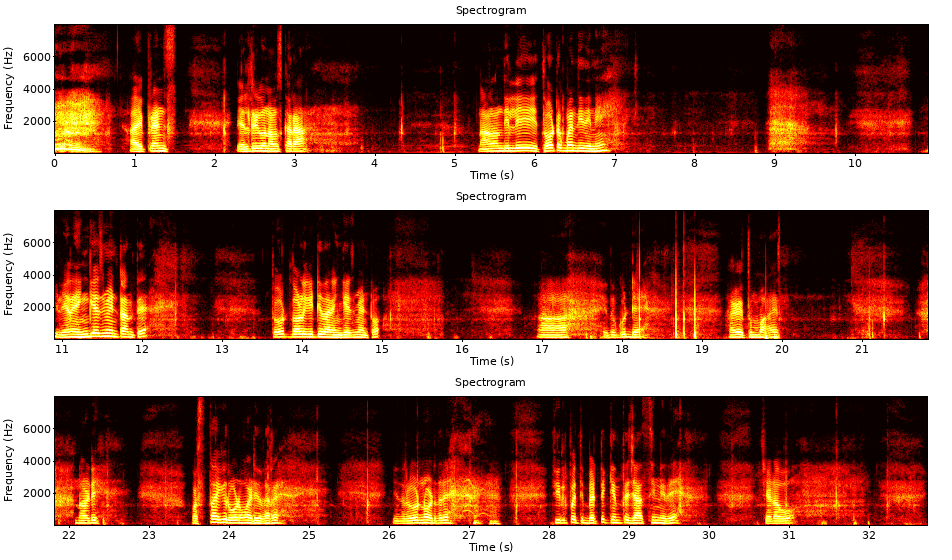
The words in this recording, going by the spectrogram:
Hi friends ಎಲ್ರಿಗೂ ನಮಸ್ಕಾರ. ನಾನೊಂದಿಲ್ಲಿ ತೋಟಕ್ಕೆ ಬಂದಿದ್ದೀನಿ. ಇಲ್ಲೇನೋ ಎಂಗೇಜ್ಮೆಂಟ್ ಅಂತೆ. ತೋಟದೊಳಗೆ ಇಟ್ಟಿದ್ದಾರೆ ಎಂಗೇಜ್ಮೆಂಟು ಇದು ಗುಡ್ಡೆ. ಹಾಗೆ ತುಂಬ ನೋಡಿ, ಹೊಸ್ದಾಗಿ ರೋಡ್ ಮಾಡಿದ್ದಾರೆ. ಇದು ರೋಡ್ ನೋಡಿದ್ರೆ ತಿರುಪತಿ ಬೆಟ್ಟಕ್ಕಿಂತ ಜಾಸ್ತಿನಿದೆ ಚೆಡವು.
